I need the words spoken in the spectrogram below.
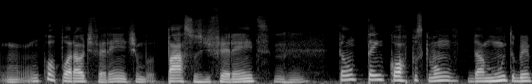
um, um corporal diferente, um- passos diferentes. Uhum. Então tem corpos que vão dar muito bem,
